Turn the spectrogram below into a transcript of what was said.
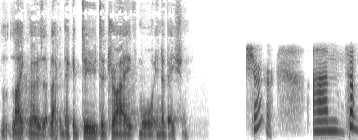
like those at Black and Decker do to drive more innovation? Sure. Um, so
